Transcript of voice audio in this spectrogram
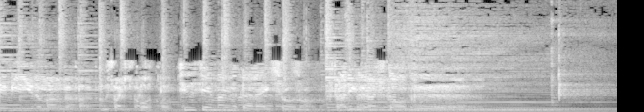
系 BL 漫画家うさぎこと中世漫画家来翔の二人暮らしトー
